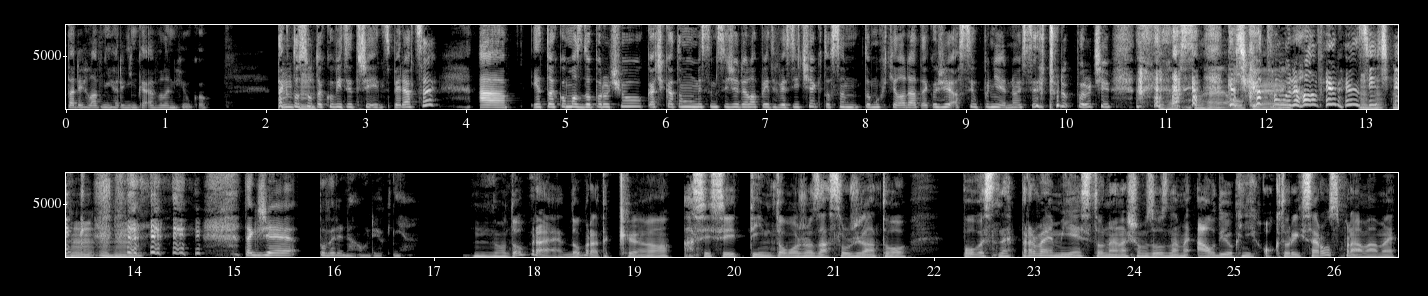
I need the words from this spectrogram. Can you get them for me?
tady hlavní hrdinka Evelyn Hugo. Tak to mm-hmm. jsou takový ty tři inspirace a já to jako moc doporučuji. Kačka tomu myslím si, že dala pět hvězdiček, to jsem tomu chtěla dát, jakože asi úplně jedno, jestli to doporučím. Jasné, Kačka okay. tomu dala pět hvězdiček. Mm-hmm. Takže povedená audiokniha. No dobré, dobré, tak uh, asi si týmto možno zaslúžila to povestné prvé miesto na našom zozname audioknih, o ktorých sa rozprávame.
